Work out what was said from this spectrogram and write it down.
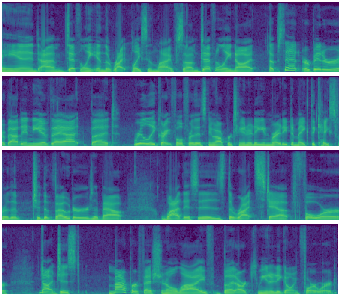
and I'm definitely in the right place in life. So I'm definitely not upset or bitter about any of that, but really grateful for this new opportunity and ready to make the case for the to the voters about why this is the right step for not just my professional life, but our community going forward.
